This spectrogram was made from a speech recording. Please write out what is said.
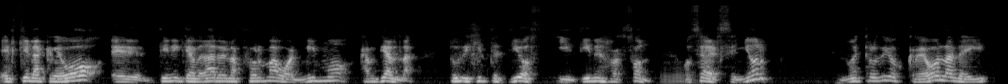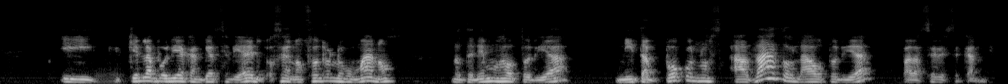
El que la creó eh, tiene que darle la forma o el mismo cambiarla. Tú dijiste Dios y tienes razón. O sea, el Señor, nuestro Dios, creó la ley y ¿quién la podría cambiar sería Él? O sea, nosotros los humanos no tenemos autoridad ni tampoco nos ha dado la autoridad para hacer ese cambio.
